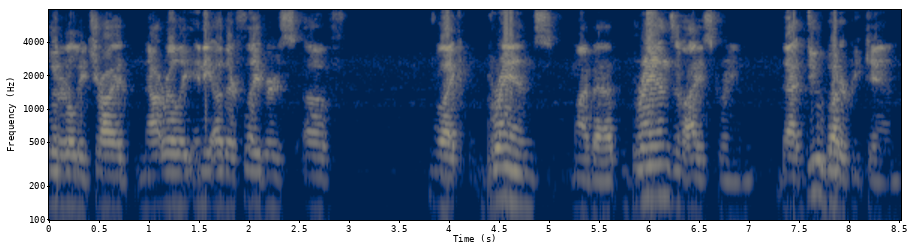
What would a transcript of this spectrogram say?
literally tried not really any other flavors of like brands, my bad, brands of ice cream that do butter pecan,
